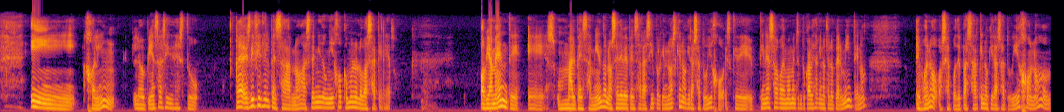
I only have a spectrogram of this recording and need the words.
y, jolín, lo piensas y dices tú, claro, es difícil pensar, ¿no? Has tenido un hijo, ¿cómo no lo vas a querer? Obviamente es un mal pensamiento, no se debe pensar así, porque no es que no quieras a tu hijo, es que tienes algo de momento en tu cabeza que no te lo permite, ¿no? Y bueno, o sea, puede pasar que no quieras a tu hijo, ¿no?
